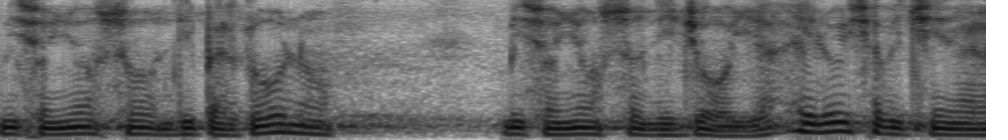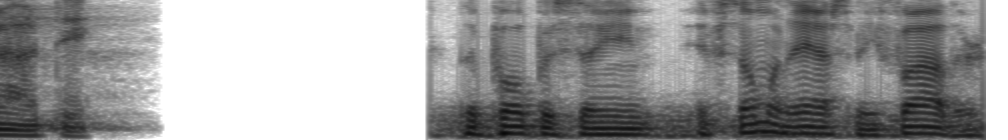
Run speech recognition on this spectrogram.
bisognoso di perdono, bisognoso di gioia e lui ci avvicinerà a te. The Pope is saying, if someone asks me, Father,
